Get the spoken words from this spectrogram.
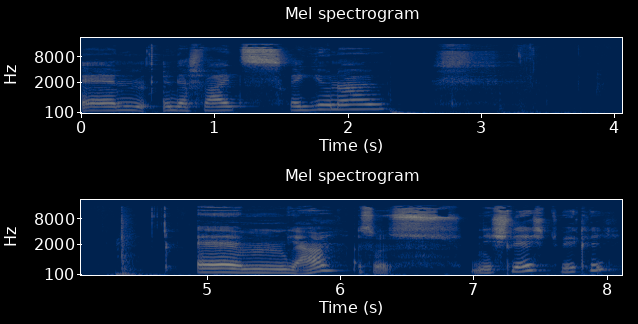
Ähm, in der Schweiz regional. Ähm, ja, also ist nicht schlecht, wirklich.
